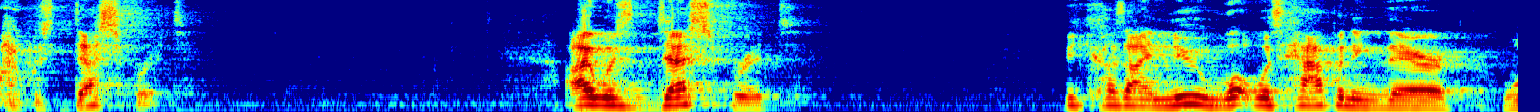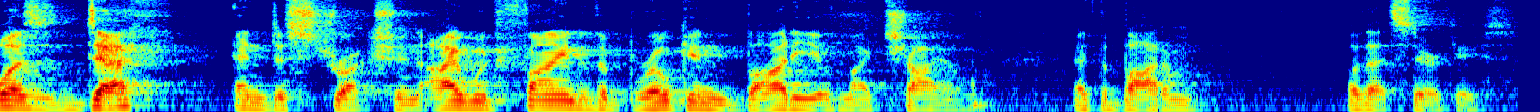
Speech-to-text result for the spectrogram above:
I was desperate. I was desperate because I knew what was happening there was death and destruction. I would find the broken body of my child at the bottom of that staircase.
